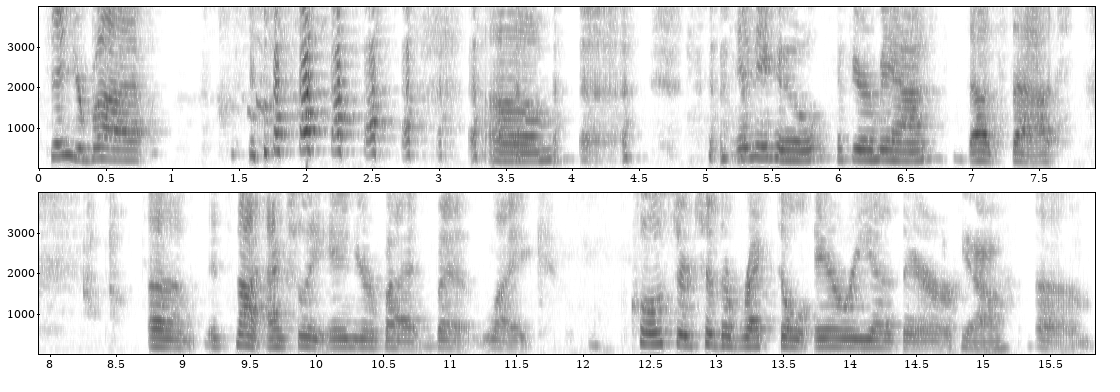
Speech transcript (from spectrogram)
it's in your butt. Um, anywho, if you're a man, that's that. Um, it's not actually in your butt, but like closer to the rectal area there. yeah Um,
